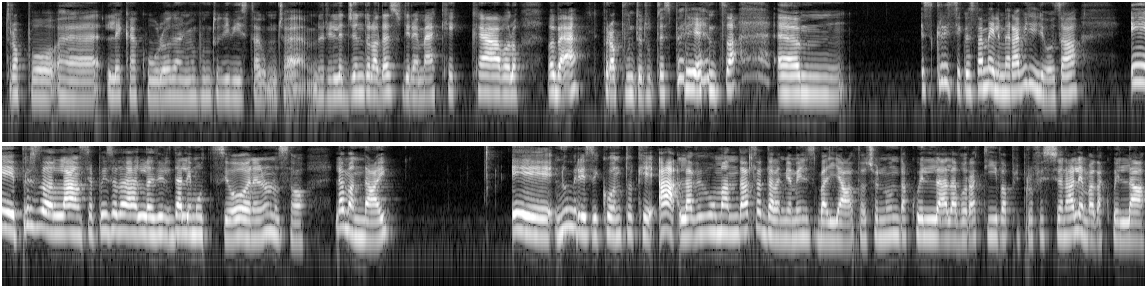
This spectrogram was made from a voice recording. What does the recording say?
troppo eh, lecaculo dal mio punto di vista, cioè rileggendolo adesso direi ma che cavolo, vabbè, però appunto è tutta esperienza. Um, scrissi questa mail meravigliosa e presa dall'ansia, presa dall'emozione, non lo so, la mandai e non mi resi conto che, ah, l'avevo mandata dalla mia mail sbagliata, cioè non da quella lavorativa più professionale, ma da quella,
